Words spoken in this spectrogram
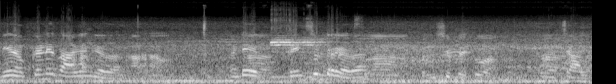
నేను ఒక్కడనే తాగాను కదా. అంటే ఫ్రెండ్స్ ఉంటారు కదా. ఫ్రెండ్షిప్ ఎక్కువ. చాలా.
